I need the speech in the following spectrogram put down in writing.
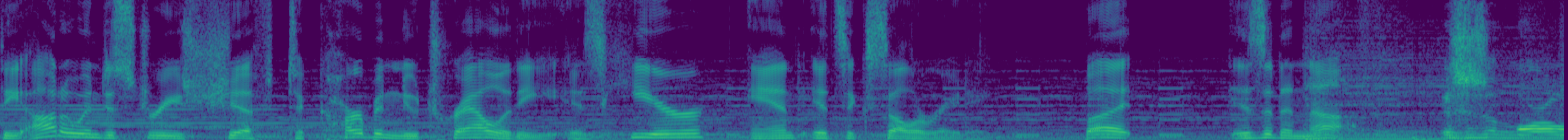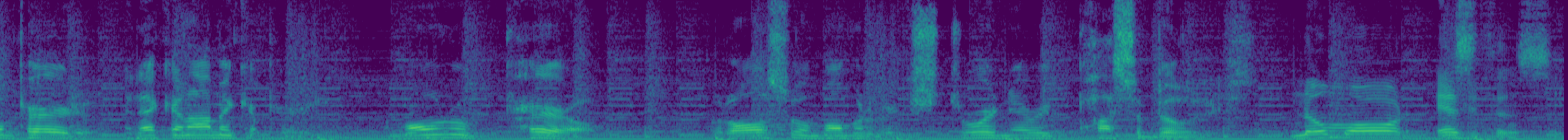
The auto industry's shift to carbon neutrality is here and it's accelerating. But is it enough? This is a moral imperative, an economic imperative, a moment of peril, but also a moment of extraordinary possibilities. No more hesitancy,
